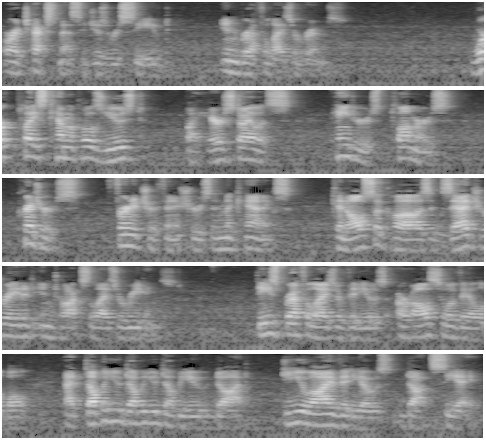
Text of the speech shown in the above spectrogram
or a text message is received in breathalyzer rooms. Workplace chemicals used by hairstylists, painters, plumbers, printers, furniture finishers, and mechanics can also cause exaggerated Intoxilyzer readings. These breathalyzer videos are also available at www duivideos.ca.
